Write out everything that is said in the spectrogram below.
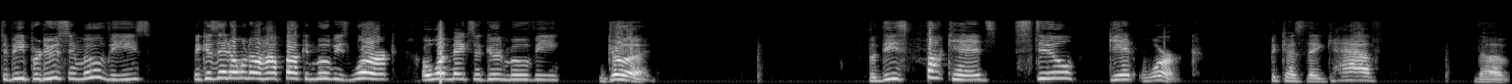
to be producing movies because they don't know how fucking movies work or what makes a good movie good. But these fuckheads still get work because they have the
